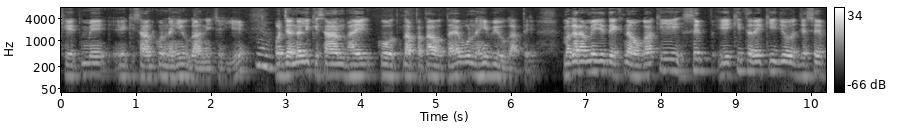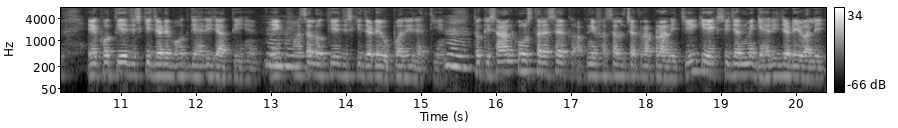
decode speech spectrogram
खेत में किसान को नहीं उगानी चाहिए। और जनरली किसान भाई को उतना पता होता है वो नहीं भी उगाते। मगर हमें ये देखना होगा कि सिर्फ़ एक ही तरह की जो जैसे एक होती है जिसकी जड़ें बहुत गहरी जाती हैं एक फ़सल होती है जिसकी जड़ें ऊपर ही रहती हैं। तो किसान को उस तरह से अपनी फ़सल चक्र अपनानी चाहिए कि एक सीज़न में गहरी जड़ें वाली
